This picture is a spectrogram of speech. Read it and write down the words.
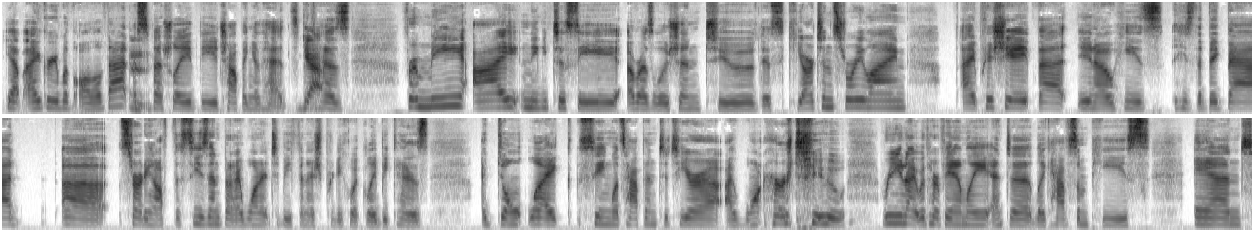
Yep, I agree with all of that, especially the chopping of heads. Mm. Yeah. Because for me, I need to see a resolution to this Kjartan storyline. I appreciate that, you know, he's he's the big bad uh starting off the season, but I want it to be finished pretty quickly because I don't like seeing what's happened to Thyra. I want her to reunite with her family and to like have some peace. And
